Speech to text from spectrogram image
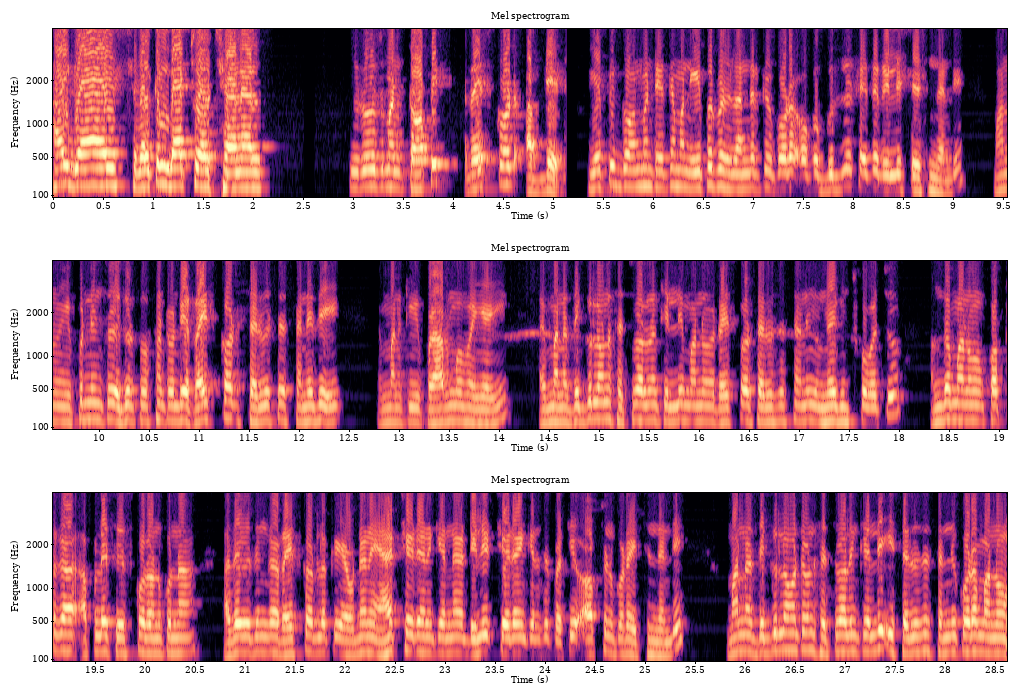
Hi guys welcome back to our channel ఈ రోజు మన topic rice card update. AP government అయితే మన ఏపీ ప్రజలందరికీ కూడా ఒక గుడ్ న్యూస్ అయితే రిలీజ్ చేసిందండి. మనం ఎప్పటి నుంచో ఎదురు చూస్తున్నటువంటి రైస్ కార్డ్ సర్వీసెస్ అనేది మనకి ప్రారంభమయ్యాయి. అవి మన దగ్గరలో ఉన్న సచివాలయంకి వెళ్ళి మనం రైస్ కార్డ్ సర్వీసెస్ అనేది వినియోగించుకోవచ్చు. అందులో మనం కొత్తగా అప్లై చేసుకోవాలనుకున్నా అదేవిధంగా రైస్ కార్డులోకి ఎవరైనా యాడ్ చేయడానికైనా డిలీట్ చేయడానికైనా ప్రతి ఆప్షన్ కూడా ఇచ్చిందండి. మన దగ్గరలో ఉన్నటువంటి సచివాలయంకి వెళ్ళి ఈ సర్వీసెస్ అన్ని కూడా మనం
